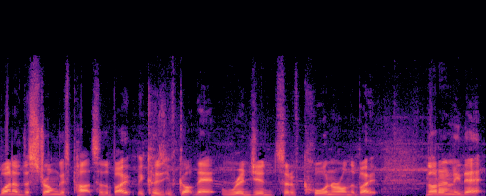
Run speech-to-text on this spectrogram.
one of the strongest parts of the boat because you've got that rigid sort of corner on the boat. Not only that,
